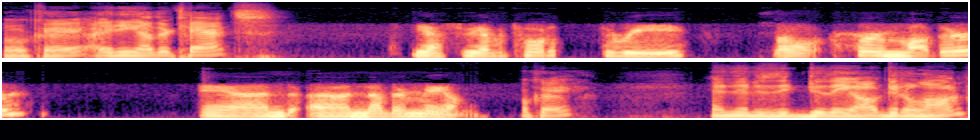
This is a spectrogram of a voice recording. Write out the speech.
okay any other cats Yes, we have a total of three. So her mother and another male. okay and then do they, do they all get along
